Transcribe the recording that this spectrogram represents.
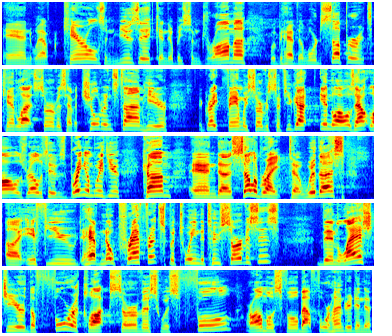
and we'll have carols and music, and there'll be some drama. We'll have the Lord's Supper. It's candlelight service. Have a children's time here. A great family service. So if you've got in-laws, outlaws, relatives, bring them with you. Come and uh, celebrate uh, with us. Uh, if you have no preference between the two services, then last year the four o'clock service was full or almost full, about 400 in the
